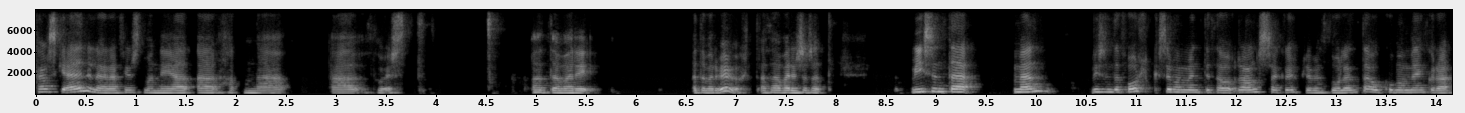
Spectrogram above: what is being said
kannski eðlilegra finnst manni að, að, að, að þú veist, að þetta væri, væri auðvögt, að það væri svona vísindamenn, vísindafólk sem að myndi þá rannsaka upplifun þólenda og koma með einhverja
